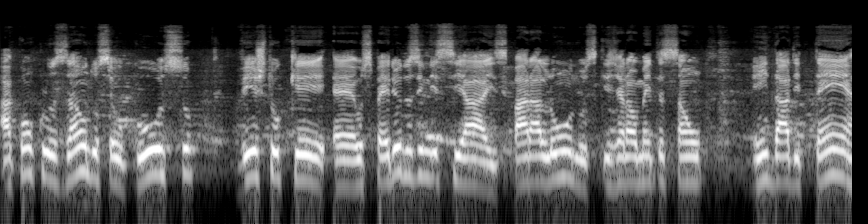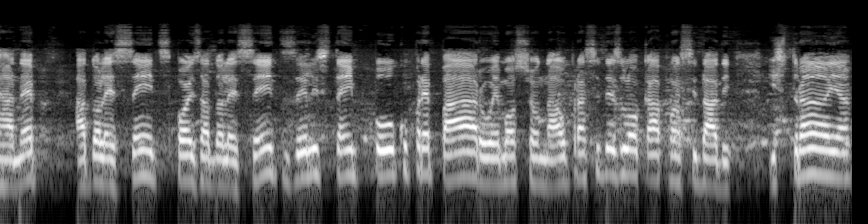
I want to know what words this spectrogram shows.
à conclusão do seu curso, visto que eh, os períodos iniciais para alunos que geralmente são em idade tenra, né, adolescentes, pós-adolescentes, eles têm pouco preparo emocional para se deslocar para uma cidade estranha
